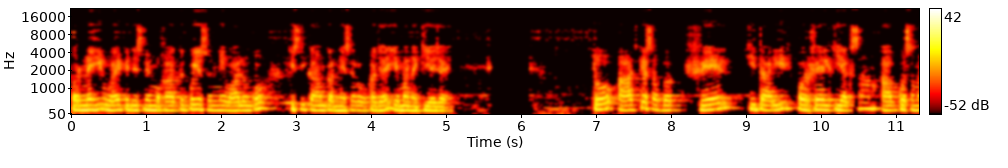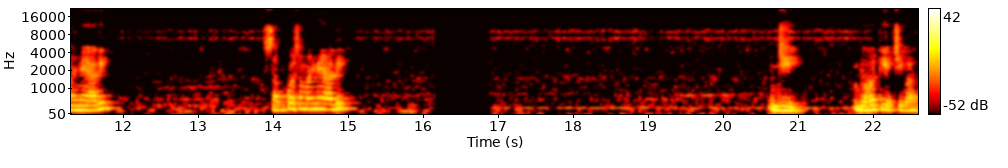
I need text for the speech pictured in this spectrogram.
اور نہیں ہوا ہے کہ جس میں مخاطب کو یا سننے والوں کو کسی کام کرنے سے روکا جائے یا منع کیا جائے۔ تو آج کا سبق فیل کی تعریف اور فیل کی اقسام آپ کو سمجھ میں آ گئی؟ سب کو سمجھ میں آ گئی؟ جی بہت ہی اچھی بات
